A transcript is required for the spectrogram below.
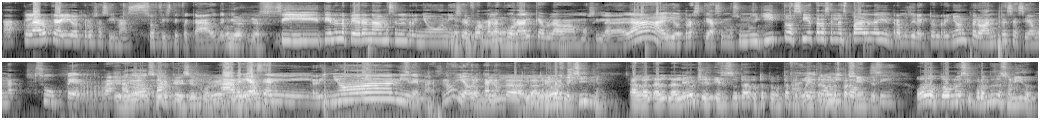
Ah, claro que hay otros así más sofisticados. De que si tienen la piedra nada más en el riñón y se forma la coral que hablábamos y la la la, hay otras que hacemos un hullito así atrás en la espalda y entramos directo al riñón, pero antes se hacía una súper rajadota. abrías el riñón y demás, ¿no? Y ahorita no. La, la, flexible. Ah, la, la, esa es otra, otra pregunta frecuente de los pacientes. Oh, doctor, no es que por ondas de sonido.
